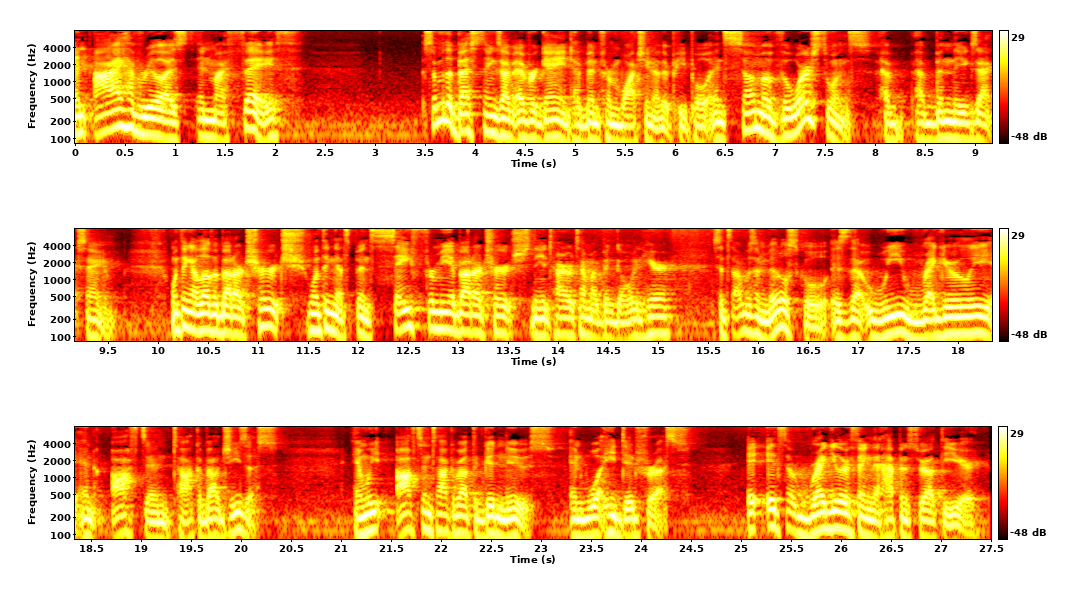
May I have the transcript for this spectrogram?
And I have realized in my faith some of the best things I've ever gained have been from watching other people, and some of the worst ones have, have been the exact same. One thing I love about our church, one thing that's been safe for me about our church the entire time I've been going here, since I was in middle school is that we regularly and often talk about Jesus. And we often talk about the good news and what he did for us. It, it's a regular thing that happens throughout the year.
